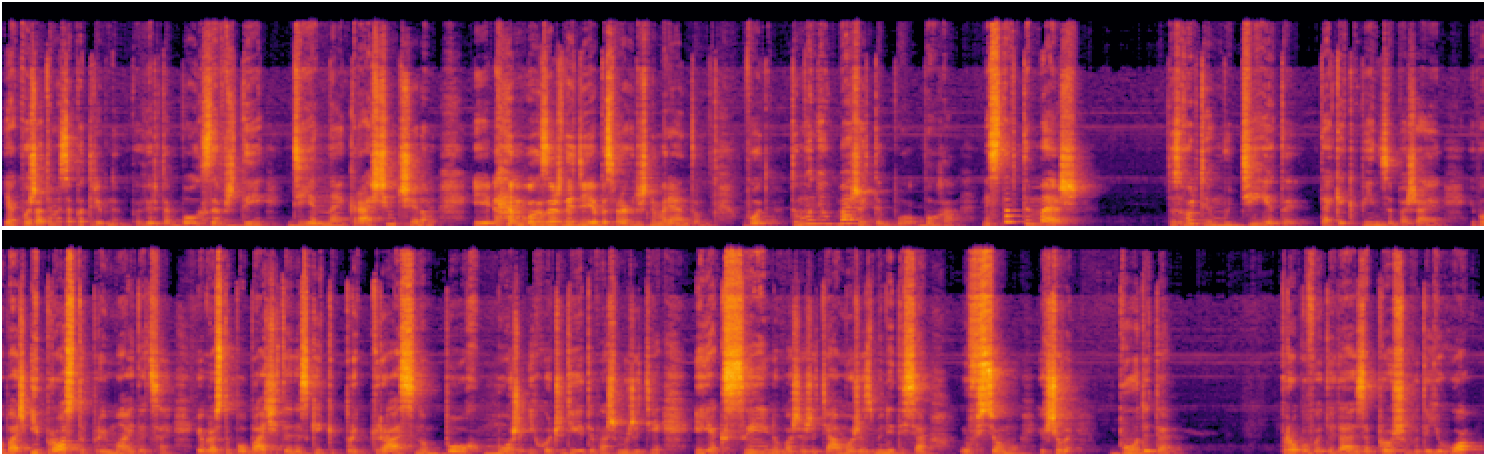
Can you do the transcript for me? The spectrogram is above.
як вважатиме за потрібне. Повірте, Бог завжди діє найкращим чином, і Бог завжди діє безпрограшним варіантом. От. Тому не обмежуйте Бога, не ставте меж. Дозвольте йому діяти так, як він забажає, і побач, і просто приймайте це, і просто побачите, наскільки прекрасно Бог може і хоче діяти в вашому житті, і як сильно ваше життя може змінитися у всьому, якщо ви будете пробувати да, запрошувати його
